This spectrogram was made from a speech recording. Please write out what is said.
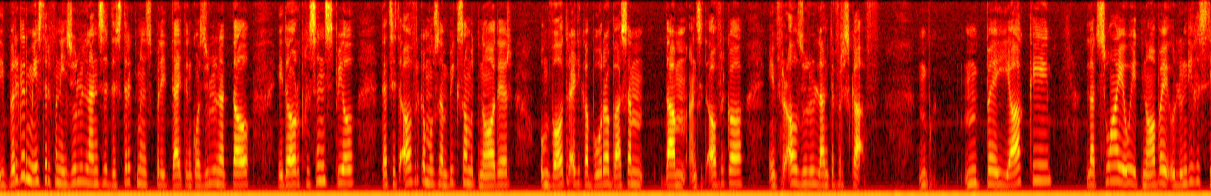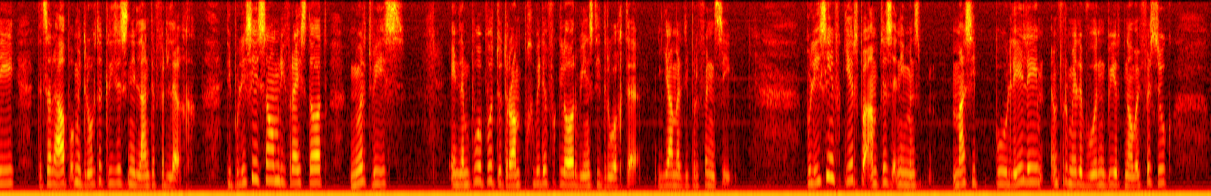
Die burgermeester van die Zululandse districtmunicipaliteit in KwaZulu-Natal het daarop gesin speel dat Zuid-Afrika Mozambiek sal moet nader om water uit die Kabora Bassam dam aan Zuid-Afrika en vooral Zululand te verskaf. Mpeyake Latswayo het nabij Olundi gesê, dit sal help om die droogte krisis in die land te verlig. Die politie is saam met die Vrystaat, Noordwees en Limpopo tot rampgebiede verklaar weens die droogte. Jammer die provincie. Politie en verkeersbeamtes in die Masipolele informele woonbeerd na by Vishoek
